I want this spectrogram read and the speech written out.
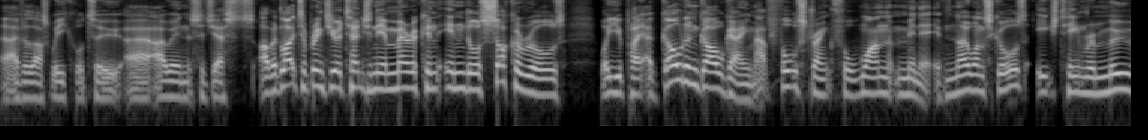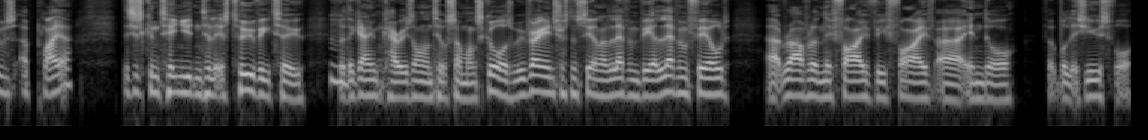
uh, over the last week or two. Uh, Owen suggests, I would like to bring to your attention the American indoor soccer rules, where you play a golden goal game at full strength for one minute. If no one scores, each team removes a player. This is continued until it's 2v2, but the game carries on until someone scores. It'll be very interesting to see on an 11v11 field uh, rather than the 5v5 uh, indoor football it's used for.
